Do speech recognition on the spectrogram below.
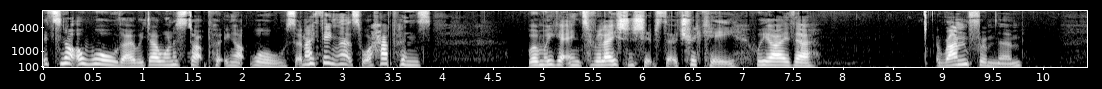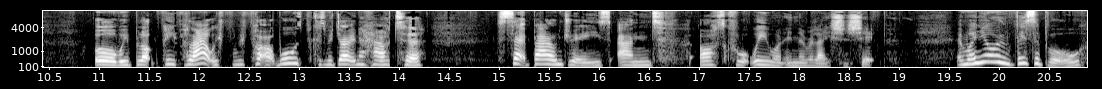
It's not a wall though, we don't want to start putting up walls. And I think that's what happens when we get into relationships that are tricky. We either run from them or we block people out. We, we put up walls because we don't know how to set boundaries and ask for what we want in the relationship. And when you're invisible,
